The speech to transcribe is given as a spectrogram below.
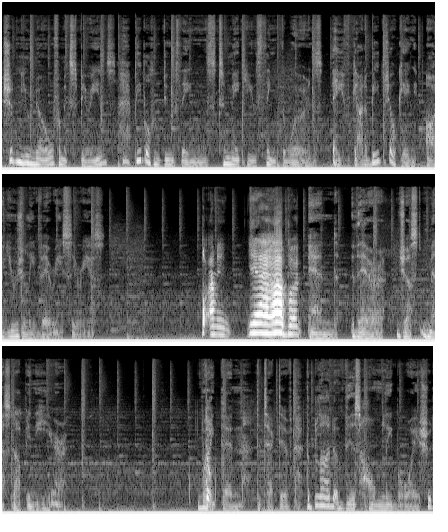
Shouldn't you know from experience? People who do things to make you think the words, they've gotta be joking, are usually very serious. But, I mean, yeah, but. And they're just messed up in here. Right then, detective, the blood of this homely boy should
